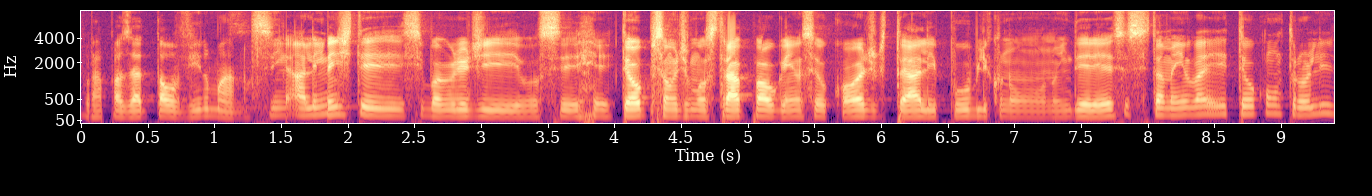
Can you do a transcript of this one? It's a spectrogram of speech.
pro rapaziada que tá ouvindo, mano. Sim, além de ter esse bagulho de você ter a opção de mostrar pra alguém o seu código, tá ali público no, no endereço, você também vai ter o controle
